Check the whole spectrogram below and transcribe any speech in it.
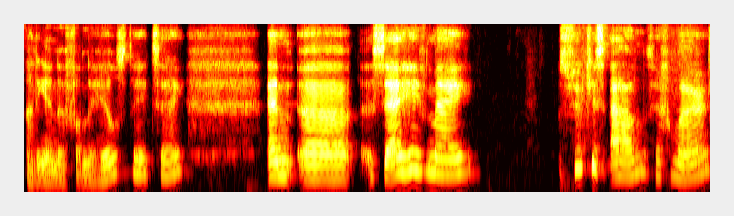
Ariane van der Heel steeds zij. En eh, zij heeft mij zoetjes aan, zeg maar,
